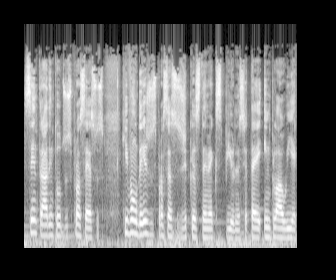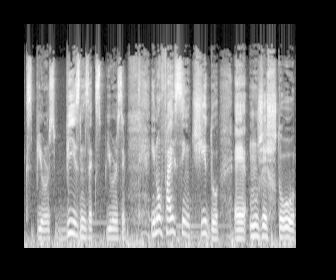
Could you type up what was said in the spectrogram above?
centrada em todos os processos que vão desde os processos de customer experience até employee experience, business experience e não faz sentido é, um gestor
